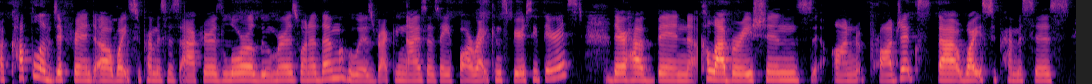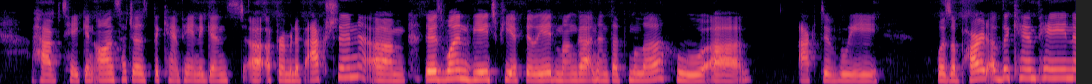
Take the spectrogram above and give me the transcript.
a couple of different uh, white supremacist actors. Laura Loomer is one of them, who is recognized as a far right conspiracy theorist. There have been collaborations on projects that white supremacists have taken on, such as the campaign against uh, affirmative action. Um, there's one VHP affiliate, Manga Anantatmula, who uh, actively was a part of the campaign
